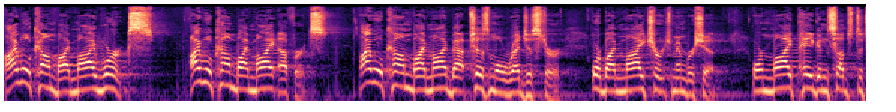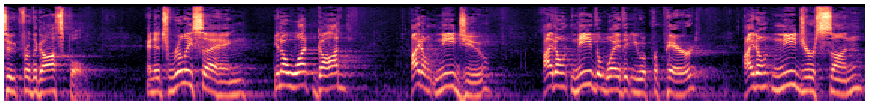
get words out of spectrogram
I will come by my works. I will come by my efforts. I will come by my baptismal register or by my church membership or my pagan substitute for the gospel. And it's really saying, you know what, God, I don't need you. I don't need the way that you have prepared. I don't need your son.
